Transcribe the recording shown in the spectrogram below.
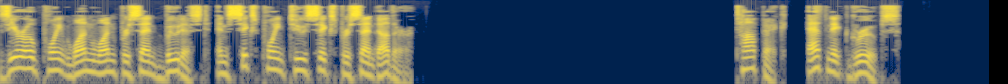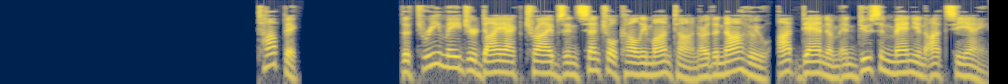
0.11% Buddhist, and 6.26% other. Ethnic groups the three major Dayak tribes in central Kalimantan are the Ngaju, Ot Danum and Dusun Maanyan Ot Siang.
